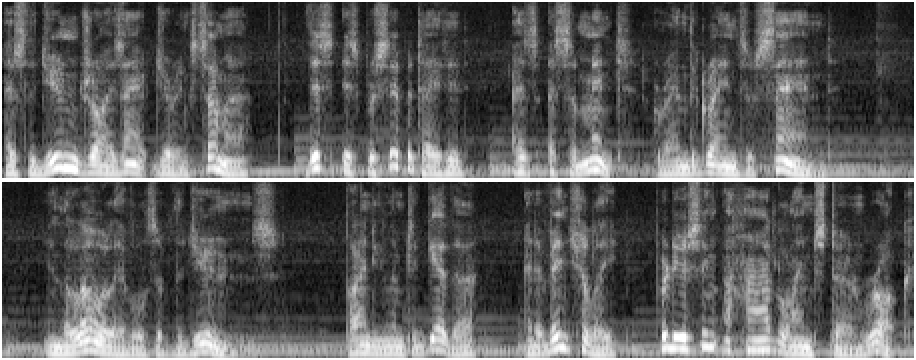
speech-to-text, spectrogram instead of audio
As the dune dries out during summer, this is precipitated as a cement around the grains of sand in the lower levels of the dunes, binding them together and eventually producing a hard limestone rock,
